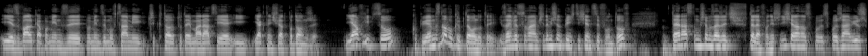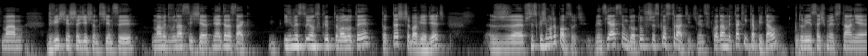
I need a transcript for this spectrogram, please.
i jest walka pomiędzy, pomiędzy mówcami, czy kto tutaj ma rację i jak ten świat podąży. Ja w lipcu kupiłem znowu kryptowaluty i zainwestowałem 75 tysięcy funtów. Teraz musiałem zajrzeć w telefon. Jeszcze dzisiaj rano spojrzałem, już mam 260 tysięcy. Mamy 12 sierpnia i teraz tak, inwestując w kryptowaluty, to też trzeba wiedzieć, że wszystko się może popsuć. Więc ja jestem gotów wszystko stracić. Więc wkładamy taki kapitał, który jesteśmy w stanie,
